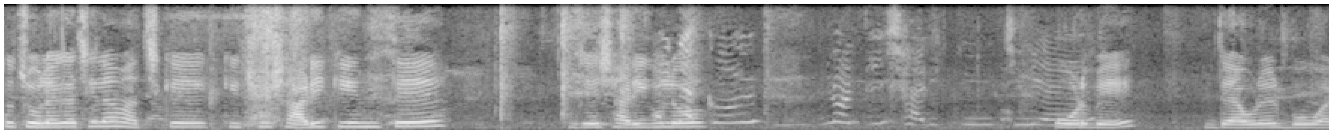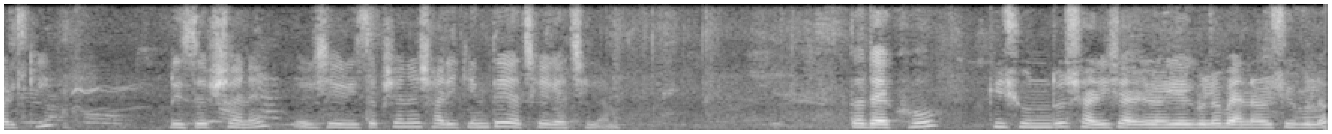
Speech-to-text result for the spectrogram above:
তো চলে গেছিলাম আজকে কিছু শাড়ি কিনতে। যে শাড়িগুলো পরবে দেওরের বউ আর কি রিসেপশানে সেই রিসেপশানে শাড়ি কিনতেই আজকে গেছিলাম। তো দেখো কি সুন্দর শাড়ি শাড়ি, ইয়েগুলো, বেনারসিগুলো।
